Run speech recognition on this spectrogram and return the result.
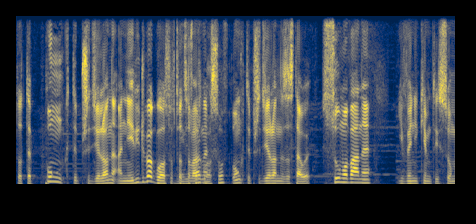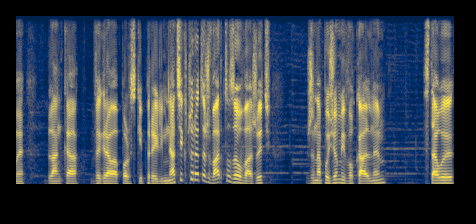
to te punkty przydzielone, a nie liczba głosów, to Nie co ważne, głosów. punkty przydzielone zostały sumowane i wynikiem tej sumy Blanka wygrała polskie preeliminacje, które też warto zauważyć, że na poziomie wokalnym stały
